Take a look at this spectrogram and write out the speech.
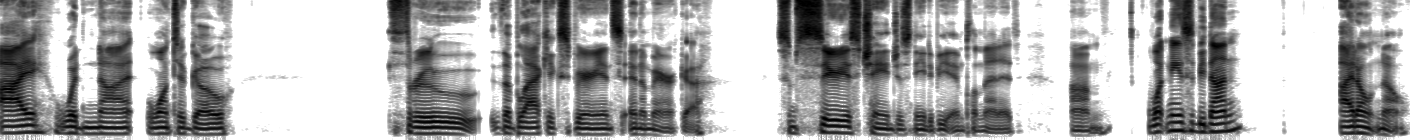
I would not want to go through the black experience in America. Some serious changes need to be implemented. Um, what needs to be done? I don't know.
